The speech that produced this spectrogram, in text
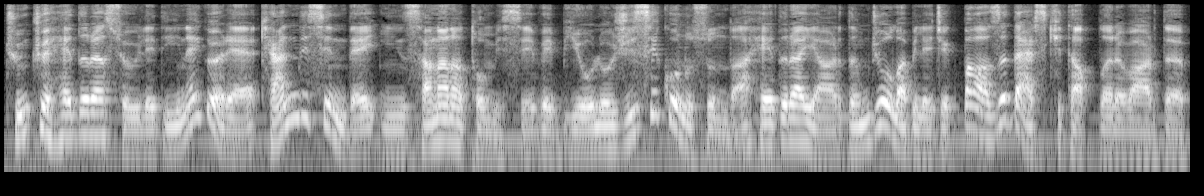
Çünkü Heather'a söylediğine göre kendisinde insan anatomisi ve biyolojisi konusunda Heather'a yardımcı olabilecek bazı ders kitapları vardı.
